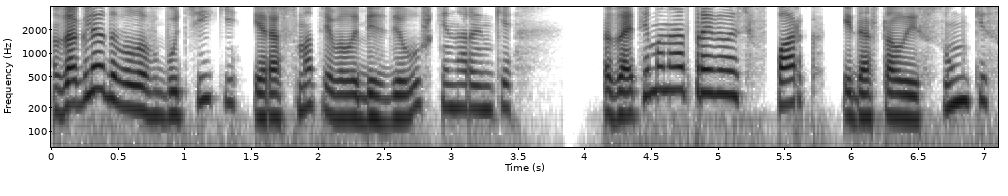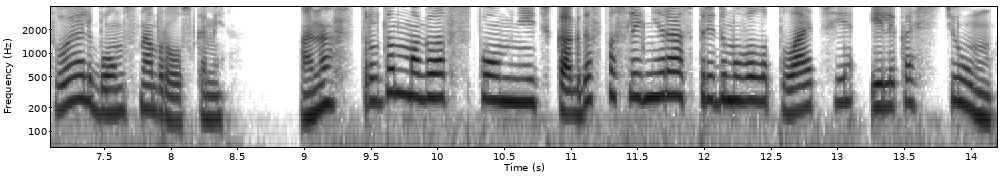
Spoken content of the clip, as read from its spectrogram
заглядывала в бутики и рассматривала безделушки на рынке. Затем она отправилась в парк и достала из сумки свой альбом с набросками. Она с трудом могла вспомнить, когда в последний раз придумывала платье или костюм.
